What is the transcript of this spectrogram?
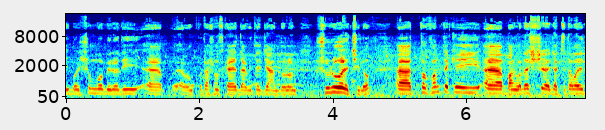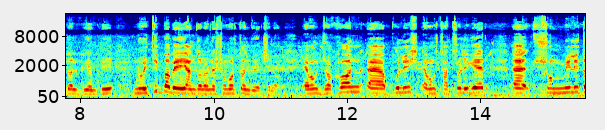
এই বৈষম্য বিরোধী এবং কোটা সংস্কারের দাবিতে যে আন্দোলন শুরু হয়েছিল তখন থেকেই বাংলাদেশ জাতীয়তাবাদী দল বিএনপি নৈতিকভাবে এই আন্দোলনের সমর্থন দিয়েছিল। এবং যখন পুলিশ এবং ছাত্রলীগের সম্মিলিত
